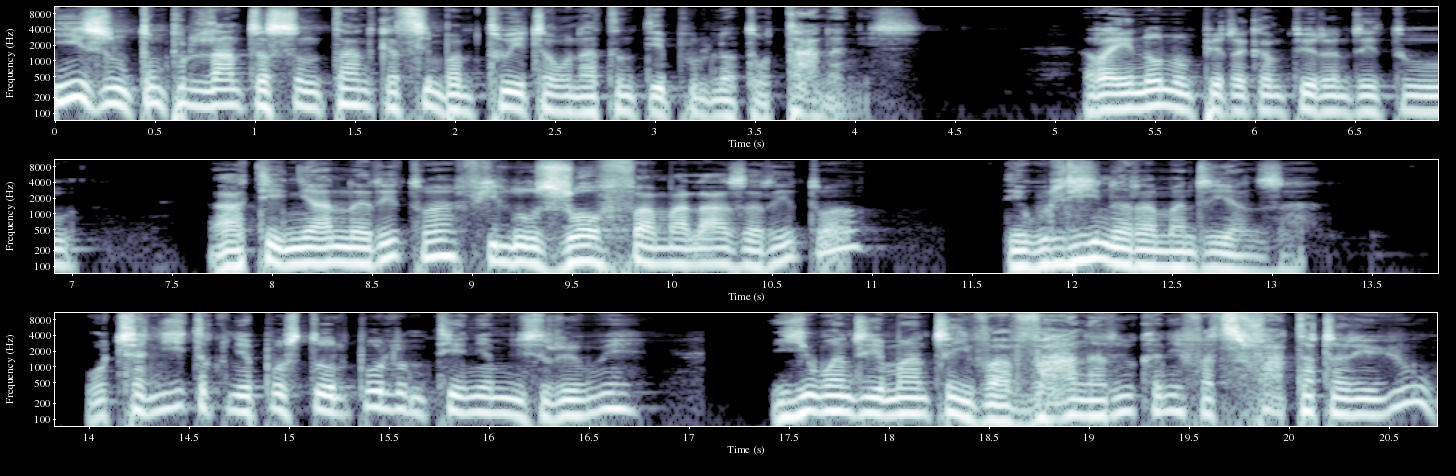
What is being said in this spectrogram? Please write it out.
Izy no Tompon'ny lanitra sy ny tany ka tsy mba mitoetra ao anatin'ny tempoly natao tanana Izy. Raha ianao no mipetraka amin'ny toeran'ireto Ateniana ireto, filôzôfa malaza ireto, dia ho liana raha mandre an'izany. Ohatran'ny hitako ny Apôstôly Paoly miteny amin'izy ireo hoe, Io Andriamanitra ivavahanareo kanefa tsy fantatrareo io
